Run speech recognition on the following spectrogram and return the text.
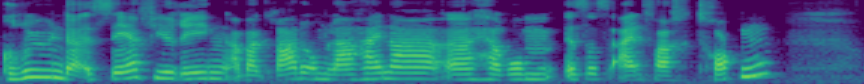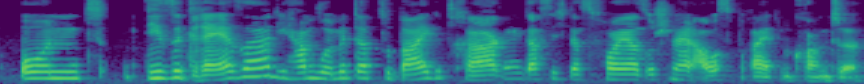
grün, da ist sehr viel Regen, aber gerade um Lahaina äh, herum ist es einfach trocken. Und diese Gräser, die haben wohl mit dazu beigetragen, dass sich das Feuer so schnell ausbreiten konnte.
